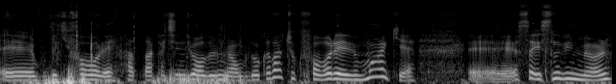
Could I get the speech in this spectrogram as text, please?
e, buradaki favori hatta kaçıncı oldu bilmiyorum. Burada o kadar çok favori evim var ki e, sayısını bilmiyorum.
